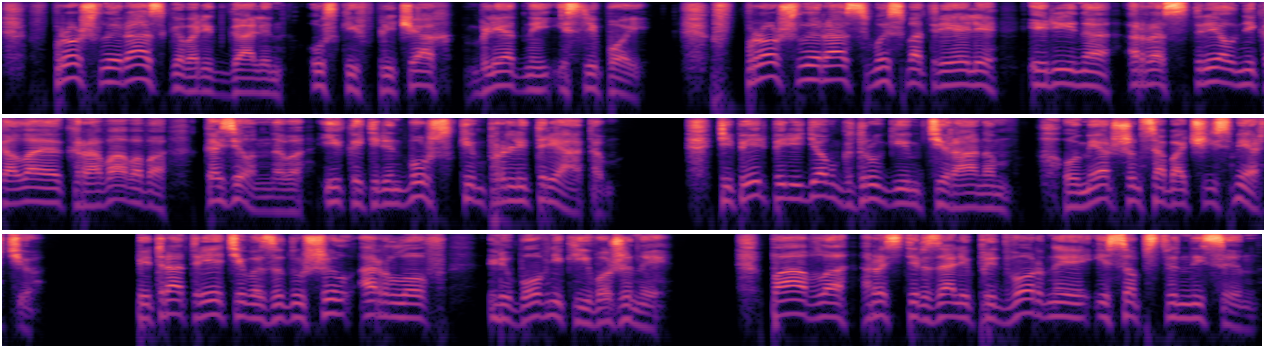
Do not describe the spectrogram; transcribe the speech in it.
«В прошлый раз, — говорит Галин, узкий в плечах, бледный и слепой, — в прошлый раз мы смотрели, Ирина, расстрел Николая Кровавого, казенного, екатеринбургским пролетариатом. Теперь перейдем к другим тиранам, умершим собачьей смертью. Петра Третьего задушил Орлов, любовник его жены. Павла растерзали придворные и собственный сын.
